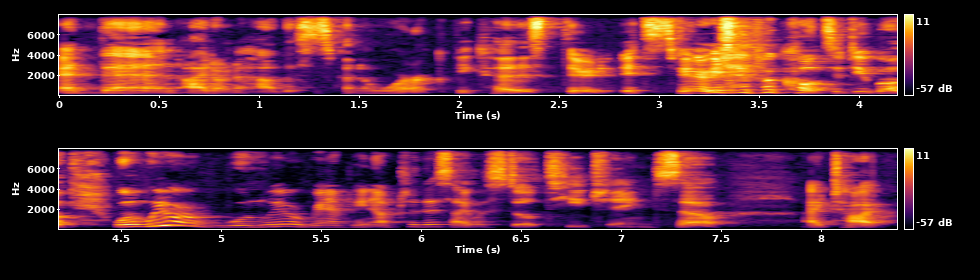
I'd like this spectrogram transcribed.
and then I don't know how this is going to work because there, it's very difficult to do both. When we were when we were ramping up to this, I was still teaching, so I taught.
